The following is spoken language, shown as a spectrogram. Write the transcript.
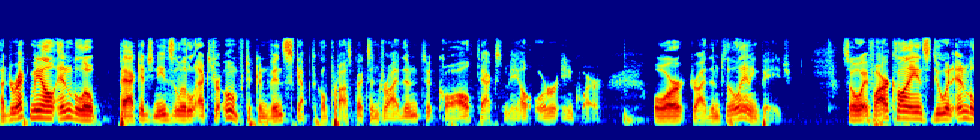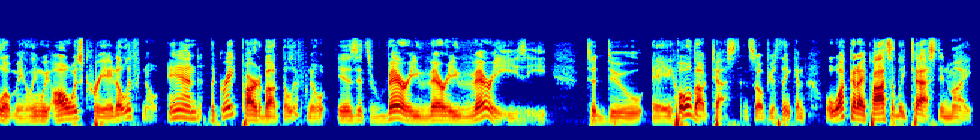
a direct mail envelope package needs a little extra oomph to convince skeptical prospects and drive them to call, text, mail, order, inquire, or drive them to the landing page. So if our clients do an envelope mailing, we always create a lift note. And the great part about the lift note is it's very, very, very easy to do a holdout test. And so if you're thinking, well, what could I possibly test in my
